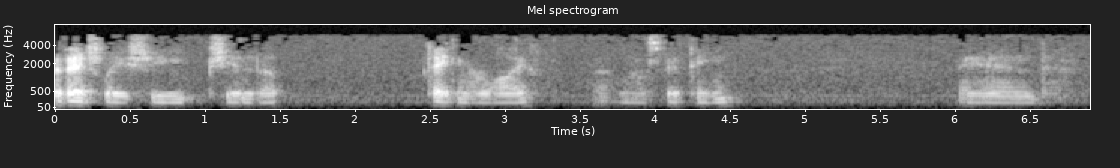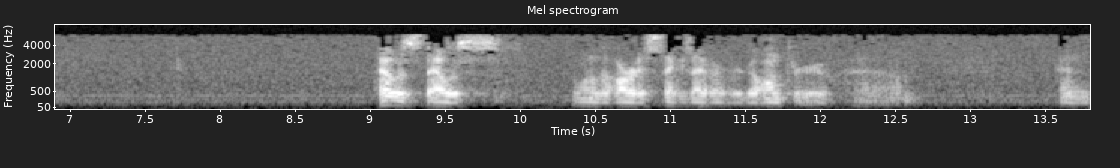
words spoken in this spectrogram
eventually she she ended up taking her life uh, when I was 15 and that was that was one of the hardest things I've ever gone through. Um, and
